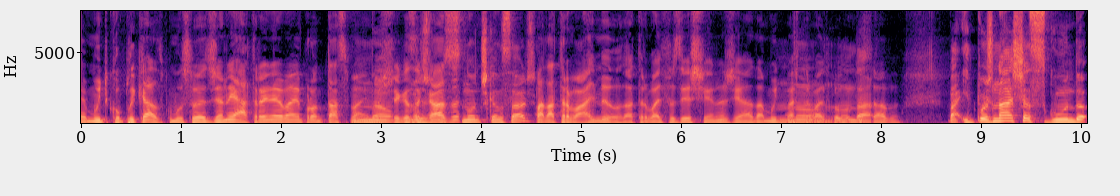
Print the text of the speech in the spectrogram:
é muito complicado, como a pessoa é de género, ah, treina bem, pronto, está-se bem, não, mas chegas mas a casa, Se não descansares. pá, dá trabalho, meu, dá trabalho fazer as cenas, já, dá muito mais Não- trabalho do que eu pensava. Pá, e depois nasce a segunda.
